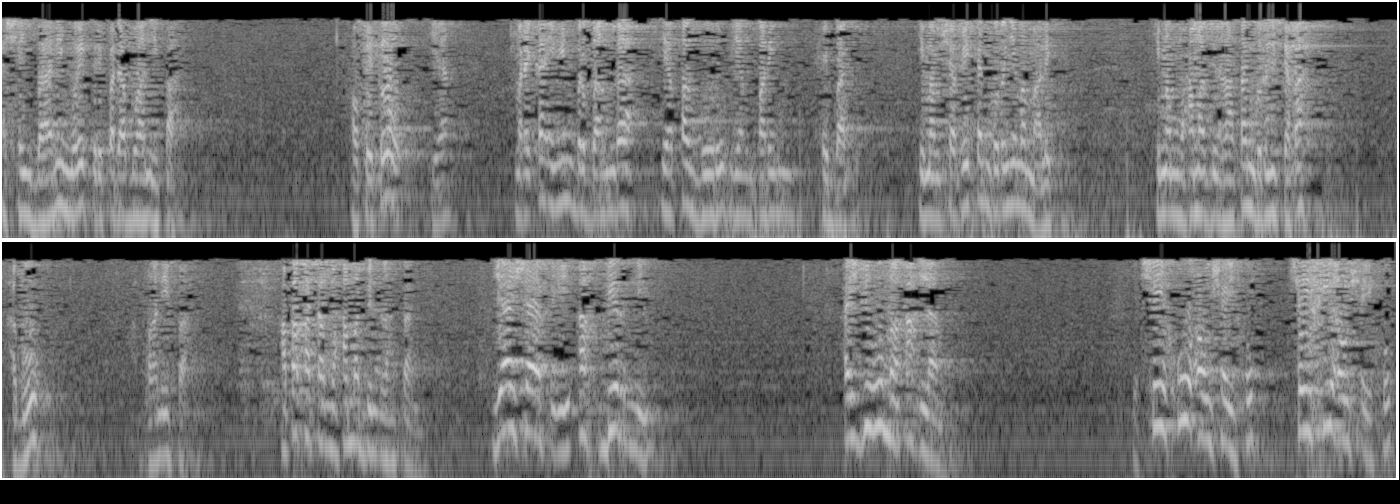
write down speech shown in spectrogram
Asy-Syaibani murid daripada Abu Hanifah waktu itu ya mereka ingin berbangga siapa guru yang paling hebat Imam Syafi'i kan gurunya Imam Malik. Imam Muhammad bin Hasan gurunya siapa? Abu Abu Hanifah. Apa kata Muhammad bin Hasan? Ya Syafi'i, akhbirni ayyuhuma a'lam? Ya, syekhu atau syaikhuk? Syekhi atau syaikhuk?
